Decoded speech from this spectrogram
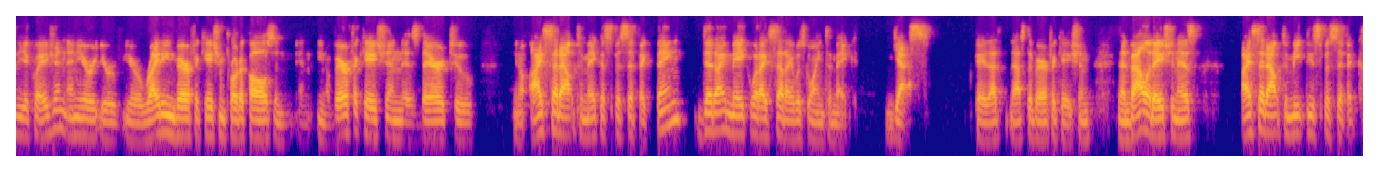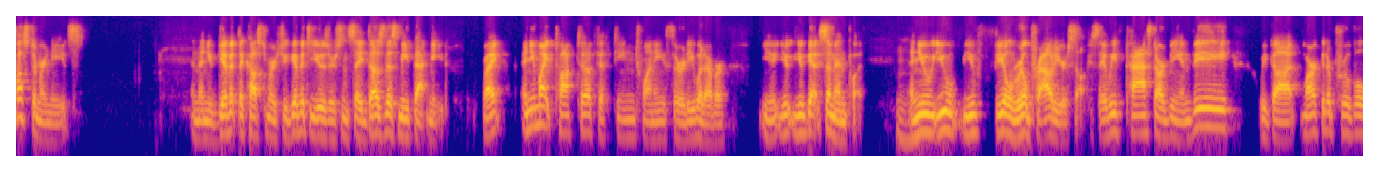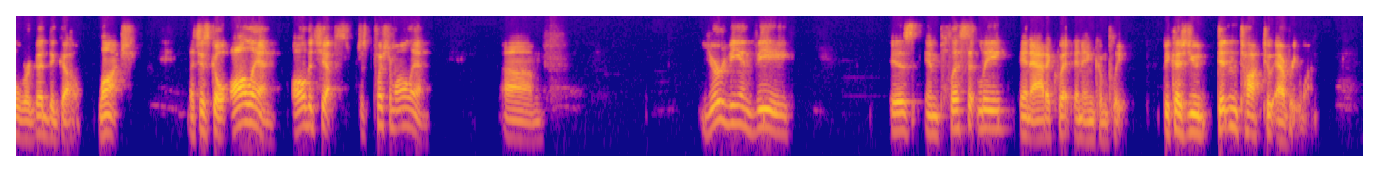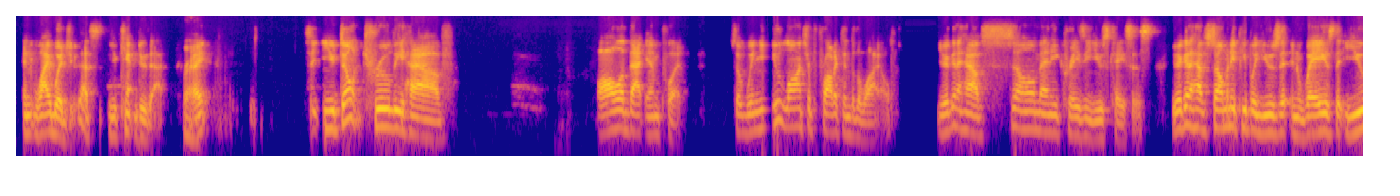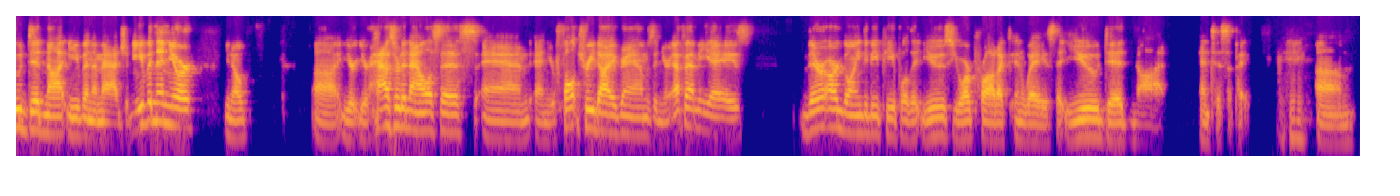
the equation and you're you're you're writing verification protocols and, and you know verification is there to you know i set out to make a specific thing. Did i make what i said i was going to make? Yes. Okay that, that's the verification. And then validation is i set out to meet these specific customer needs. And then you give it to customers you give it to users and say does this meet that need? Right? And you might talk to 15 20 30 whatever. You, you, you get some input mm-hmm. and you you you feel real proud of yourself. You say we've passed our V&V, we got market approval, we're good to go. Launch. Let's just go all in, all the chips, just push them all in. Um, your V&V is implicitly inadequate and incomplete because you didn't talk to everyone. And why would you? That's you can't do that, right? right? So you don't truly have all of that input. So when you launch a product into the wild, you're going to have so many crazy use cases. You're going to have so many people use it in ways that you did not even imagine. Even in your, you know, uh, your, your hazard analysis and, and your fault tree diagrams and your FMEAs, there are going to be people that use your product in ways that you did not anticipate. Mm-hmm. Um,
